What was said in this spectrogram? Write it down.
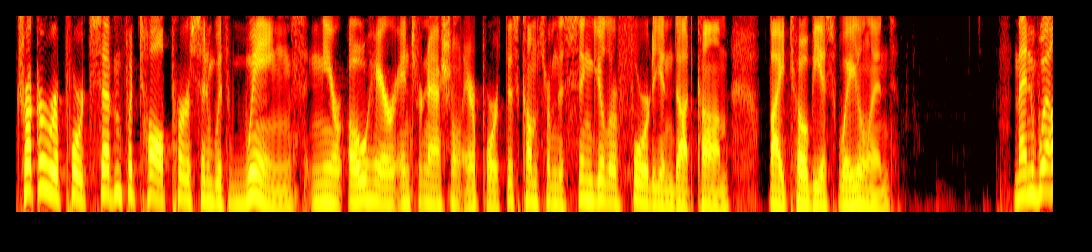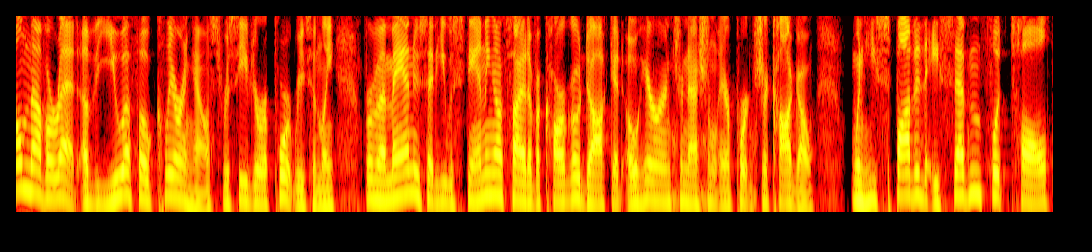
Trucker reports seven foot tall person with wings near O'Hare International Airport. This comes from the singularfortean.com by Tobias Wayland. Manuel Navarrete of the UFO Clearinghouse received a report recently from a man who said he was standing outside of a cargo dock at O'Hare International Airport in Chicago when he spotted a seven foot tall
